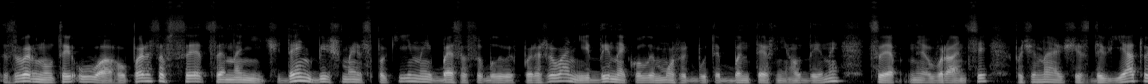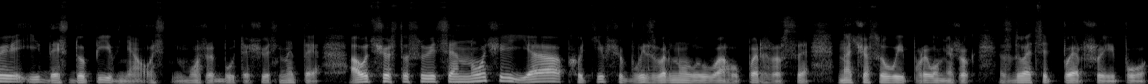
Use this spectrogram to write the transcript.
звернути увагу. Перш за все, це на ніч. День більш-менш спокійний, без особливих переживань. Єдине, коли можуть бути бентежні години, це е, вранці, починаючи з 9 і десь до півдня. Ось може бути щось не те. А от що стосується ночі, я б хотів, щоб ви звернули увагу, перш за все, на часовий проміжок з 21 по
